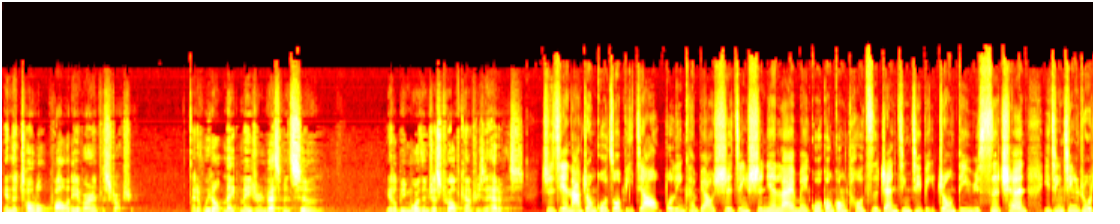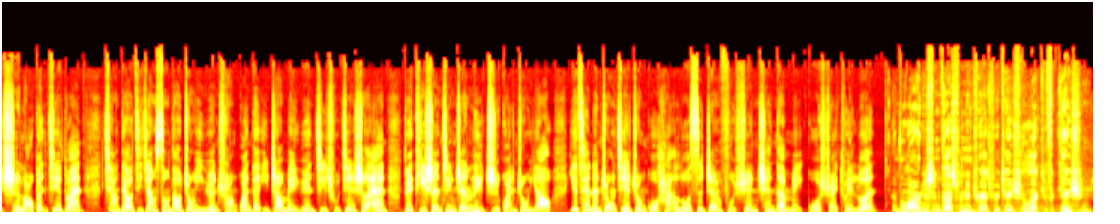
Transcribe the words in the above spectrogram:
in the total quality of our infrastructure. And if we don't make major investments soon, it'll be more than just 12 countries ahead of us. 直接拿中国做比较，布林肯表示，近十年来，美国公共投资占经济比重低于四成，已经进入吃老本阶段。强调即将送到众议院闯关的一兆美元基础建设案，对提升竞争力至关重要，也才能终结中国和俄罗斯政府宣称的美国衰退论。And the largest investment in transportation electrification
